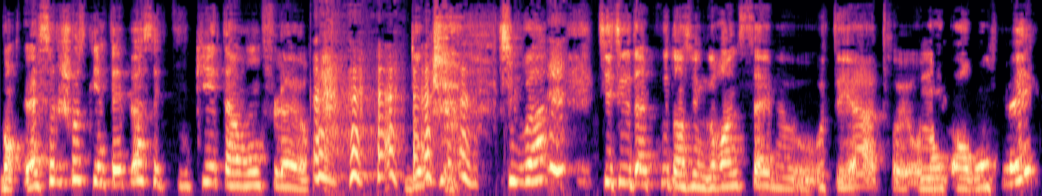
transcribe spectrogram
Bon, la seule chose qui me fait peur, c'est que Fouki est un ronfleur. Donc, tu vois, si tout d'un coup, dans une grande scène au, théâtre, on entend ronfler,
